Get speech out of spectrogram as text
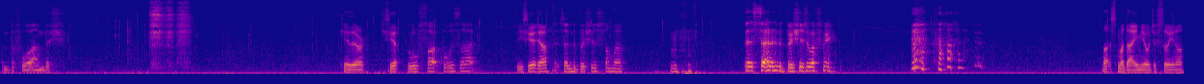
and before ambush. okay, there. Do you see it? Oh fuck, what was that? Do you see it, yeah? It's in the bushes somewhere. it's sitting in the bushes with me. That's my daimyo, just so you know.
